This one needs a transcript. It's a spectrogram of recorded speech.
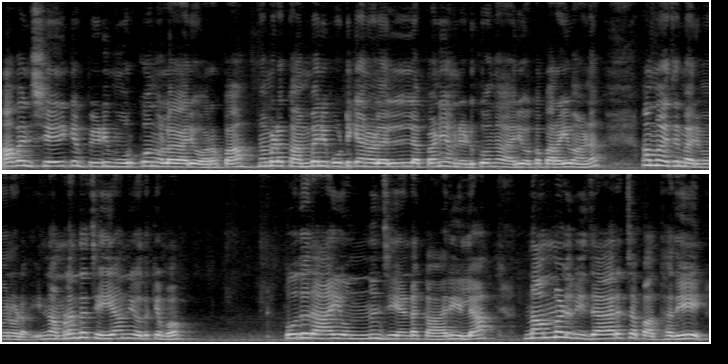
അവൻ ശരിക്കും പിടി മുറുക്കുമെന്നുള്ള കാര്യം ഉറപ്പാണ് നമ്മുടെ കമ്പനി പൂട്ടിക്കാനുള്ള എല്ലാ പണി അവൻ എടുക്കുമെന്ന കാര്യമൊക്കെ പറയുവാണ് അമ്മയച്ചൻ മരുമോനോട്. ഇനി നമ്മളെന്താ ചെയ്യാന്ന് ചോദിക്കുമ്പോൾ പുതുതായി ഒന്നും ചെയ്യേണ്ട കാര്യമില്ല. നമ്മൾ വിചാരിച്ച പദ്ധതി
